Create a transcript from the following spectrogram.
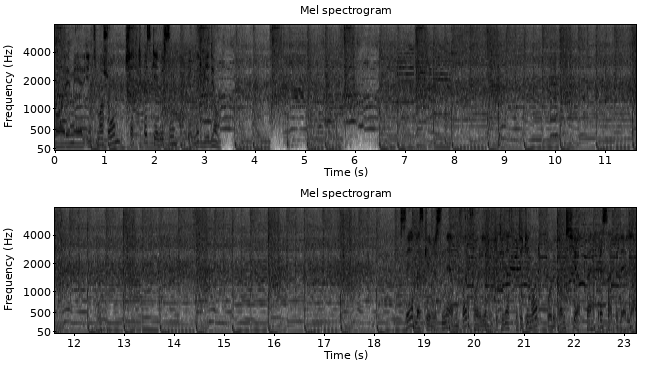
For mer informasjon, sjekk beskrivelsen under videoen. Se beskrivelsen nedenfor for lenker til nettbutikken vår, hvor du kan kjøpe reservedelene.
